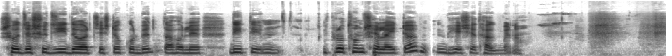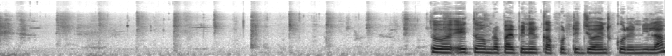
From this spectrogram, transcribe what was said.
সোজাসুজি দেওয়ার চেষ্টা করবেন। তাহলে দ্বিতীয় প্রথম সেলাইটা ভেসে থাকবে না। তো এই তো আমরা পাইপিনের কাপড়টি জয়েন্ট করে নিলাম।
